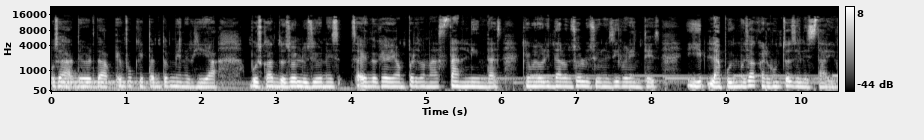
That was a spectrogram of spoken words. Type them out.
O sea, de verdad, enfoqué tanto mi energía buscando soluciones, sabiendo que habían personas tan lindas que me brindaron soluciones diferentes y la pudimos sacar juntos del estadio.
